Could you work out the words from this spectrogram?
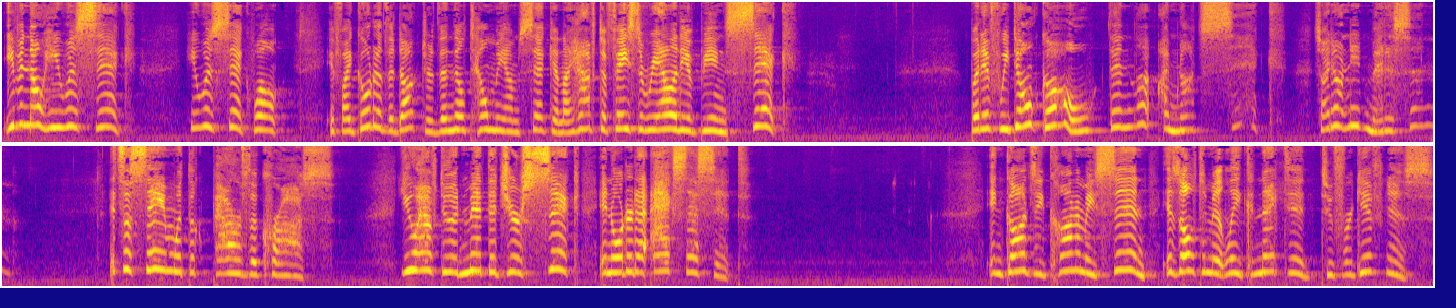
Even though he was sick, he was sick. Well, if I go to the doctor, then they'll tell me I'm sick, and I have to face the reality of being sick. But if we don't go, then look, I'm not sick. So I don't need medicine. It's the same with the power of the cross. You have to admit that you're sick in order to access it. In God's economy, sin is ultimately connected to forgiveness.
